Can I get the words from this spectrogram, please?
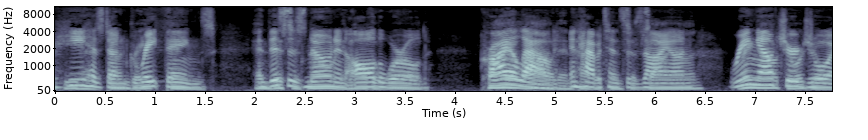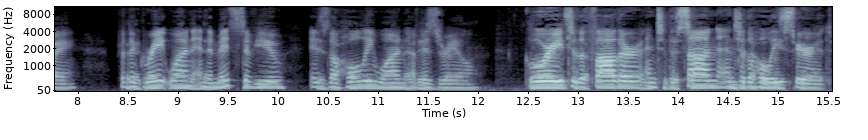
he has done great things, and this is known in all the world. Cry aloud, inhabitants of Zion, ring out your joy, for the great one in the midst of you is the Holy One of Israel. Glory to the Father, and to the Son, and to the Holy Spirit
